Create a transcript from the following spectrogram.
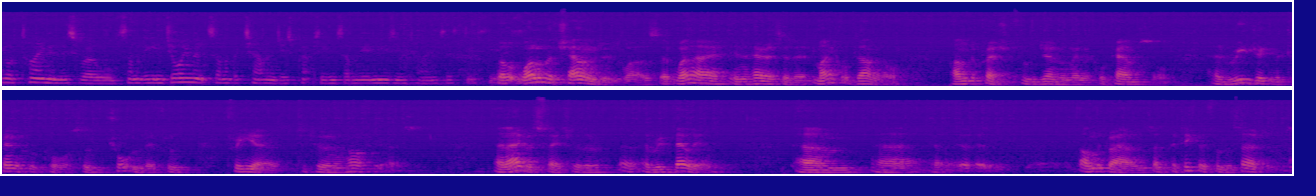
your time in this role, some of the enjoyment, some of the challenges, perhaps even some of the amusing times as DCS. Well, one of the challenges was that when I inherited it, Michael Dunhill, under pressure from the General Medical Council, had rejigged the clinical course and shortened it from three years to two and a half years. And I was faced with a, a, a rebellion um, uh, uh, uh, on the grounds, and particularly from the surgeons,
